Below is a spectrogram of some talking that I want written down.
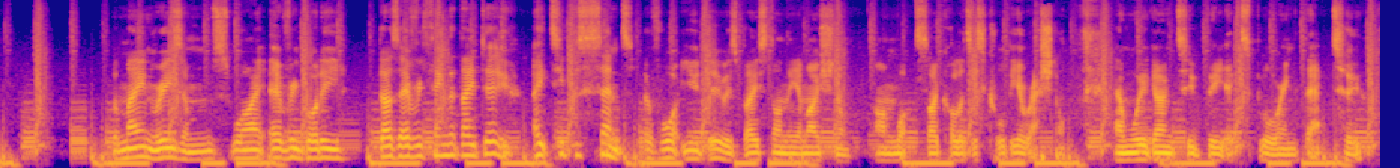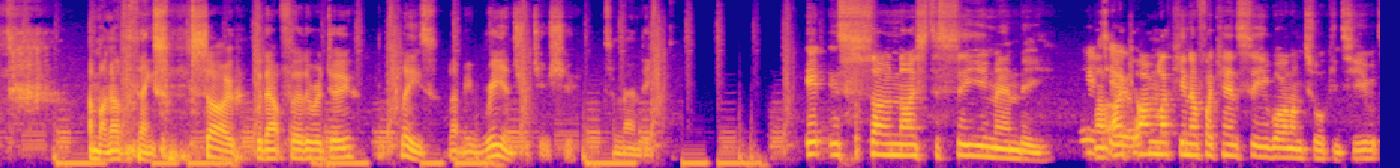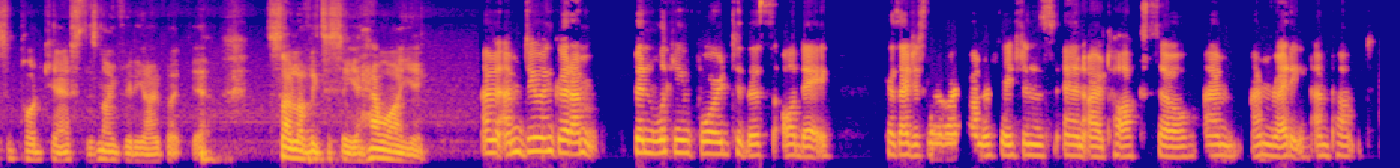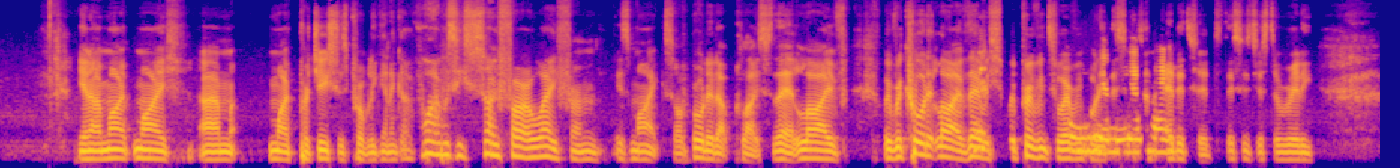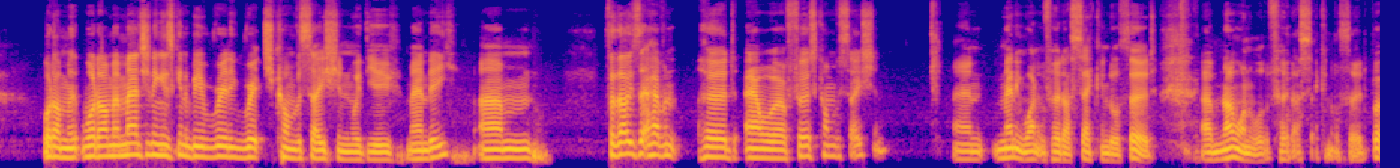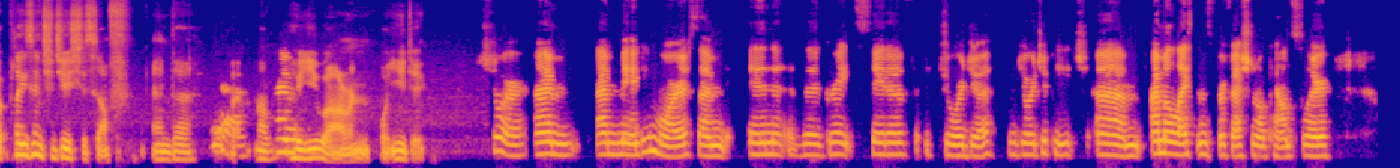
the main reasons why everybody does everything that they do. 80% of what you do is based on the emotional, on what psychologists call the irrational. And we're going to be exploring that too, among other things. So, without further ado, please let me reintroduce you to Mandy. It is so nice to see you, Mandy. You. I, am lucky enough I can see you while I'm talking to you. It's a podcast, there's no video, but yeah, so lovely to see you. How are you? I'm I'm doing good. I'm been looking forward to this all day because I just love our conversations and our talks. So I'm I'm ready. I'm pumped. You know, my my um my producer's probably going to go, why was he so far away from his mic? So I brought it up close. There, live. We record it live. There, we're proving to everybody this isn't edited. This is just a really what I'm what I'm imagining is going to be a really rich conversation with you, Mandy. Um, for those that haven't heard our first conversation, and many won't have heard our second or third. Um, no one will have heard our second or third. But please introduce yourself and uh, yeah, who you are and what you do. Sure, I'm I'm Mandy Morris. I'm in the great state of Georgia, Georgia Peach. Um, I'm a licensed professional counselor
